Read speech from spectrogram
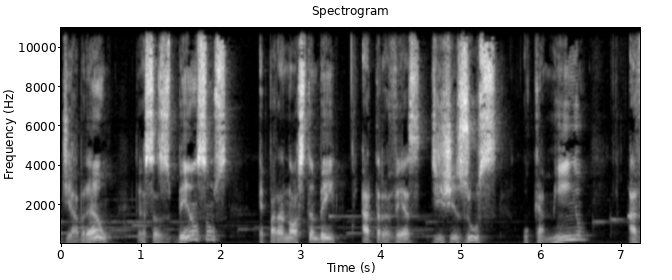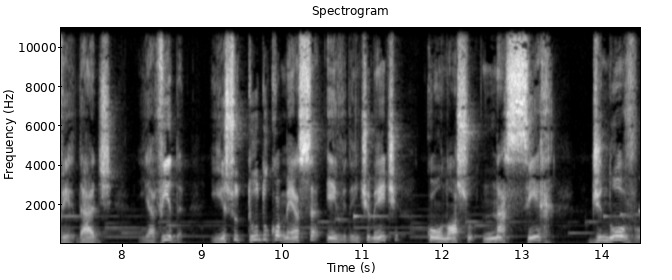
de Abraão. Então, essas bênçãos é para nós também, através de Jesus, o caminho, a verdade e a vida. E isso tudo começa, evidentemente, com o nosso nascer de novo,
